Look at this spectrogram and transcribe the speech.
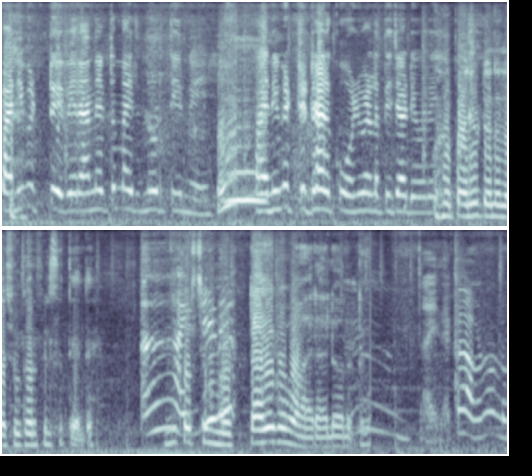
പനി വിട്ട് വരാൻ നേരത്ത് മരുന്ന് കൊടുത്തിരുന്നേ പനി വിട്ടിട്ടാണ് കോഴി വെള്ളത്തിൽ ചാടി പോലെ പനി വിട്ടല്ലോ ഷുഗർ ഫിൽസ് എത്തിയല്ലേ കുറച്ച് വാരാലോ എന്നിട്ട്. അതിനൊക്കെ ആവണുള്ളൂ.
